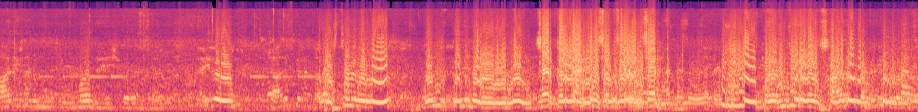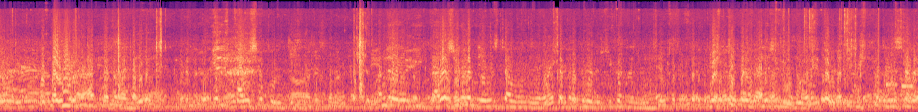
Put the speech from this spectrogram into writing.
ಆದಿಶನ ಮೂರ್ತಿ ಉಮಾ ಮಹೇಶ್ವರ ಅಂತ. ಇದು ಸ್ಥಳದಲ್ಲಿ ಒಂದು ಕಲ್ಲಿನ ಸರ್ ಸರ್ ಇಲ್ಲಿ ಪಂಜರಗಳ ಸಾಧನೆ ಇಲ್ಲಿ ಕಲಶ ಕೊಡುತ್ತೆ? ಅಂದ್ರೆ ಈ ಕಲಶಗಳನ್ನು ಎಣಿಸ್ತಾ ಹೋದ್ರೆ ಕಟ್ಟಡದ ಶಿಖರದಲ್ಲಿ ಎಷ್ಟು ಕಲಶಗಳಿದೆ ಅಷ್ಟು ತಿಳಿಸ್ತಾರೆ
